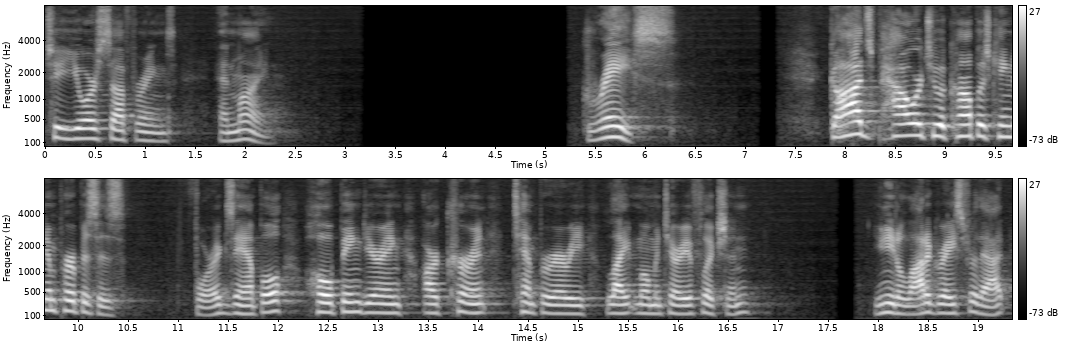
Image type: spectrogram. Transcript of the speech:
to your sufferings and mine. Grace God's power to accomplish kingdom purposes. For example, hoping during our current temporary, light, momentary affliction. You need a lot of grace for that.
